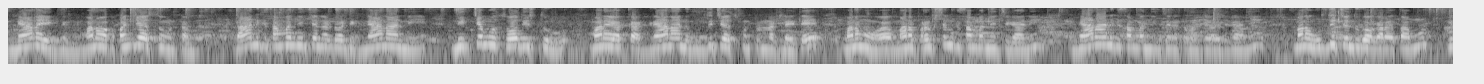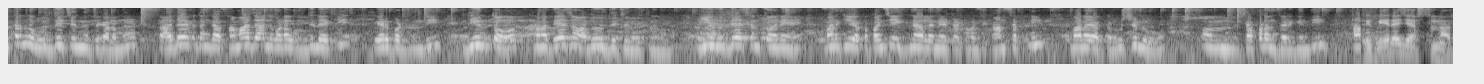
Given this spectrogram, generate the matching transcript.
జ్ఞానయజ్ఞం. మనం ఒక పని చేస్తూ ఉంటాం. దానికి సంబంధించినటువంటి జ్ఞానాన్ని నిత్యము శోధిస్తూ మన యొక్క జ్ఞానాన్ని వృద్ధి చేసుకుంటున్నట్లయితే మనము మన ప్రొఫెషన్కి సంబంధించి కానీ జ్ఞానానికి సంబంధించినటువంటి అది కానీ మనం వృద్ధి చెందుకోగలుగుతాము ఇతరులను వృద్ధి చెందించగలము అదేవిధంగా సమాజాన్ని కూడా వృద్ధిలోకి ఏర్పడుతుంది. దీంతో మన దేశం అభివృద్ధి చెందుతుంది. ఈ ఉద్దేశంతోనే మనకి ఈ యొక్క పంచయజ్ఞాలు అనేటటువంటి కాన్సెప్ట్ని మన యొక్క ఋషులు చెప్పడం జరిగింది. మీరే చేస్తున్నారు.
